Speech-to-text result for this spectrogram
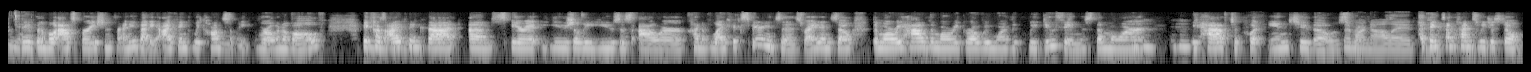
mm, yeah. reasonable aspiration for anybody. I think we constantly grow and evolve because I mm-hmm. think that um, spirit usually uses our kind of life experiences, right? And so the more we have, the more we grow, the more that we do things, the more mm-hmm. mm-hmm. we have to put into those. The more knowledge. I think sometimes we just don't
